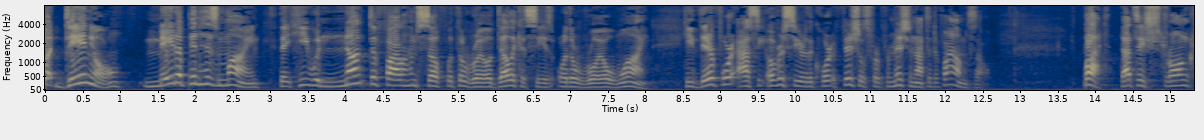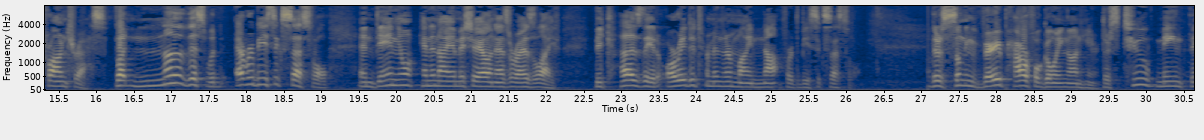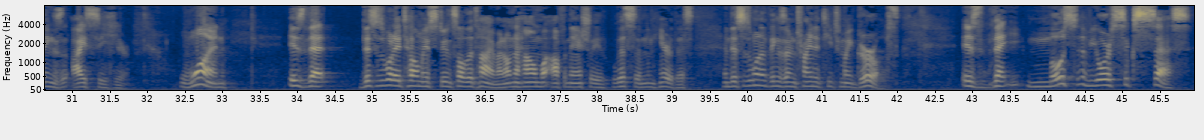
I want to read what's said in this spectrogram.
But Daniel made up in his mind that he would not defile himself with the royal delicacies or the royal wine. He therefore asked the overseer of the court officials for permission not to defile himself. But that's a strong contrast. But none of this would ever be successful in Daniel, Hananiah, Mishael, and Azariah's life because they had already determined in their mind not for it to be successful. There's something very powerful going on here. There's two main things that I see here. One is that this is what I tell my students all the time. I don't know how often they actually listen and hear this. And this is one of the things I'm trying to teach my girls is that most of your success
